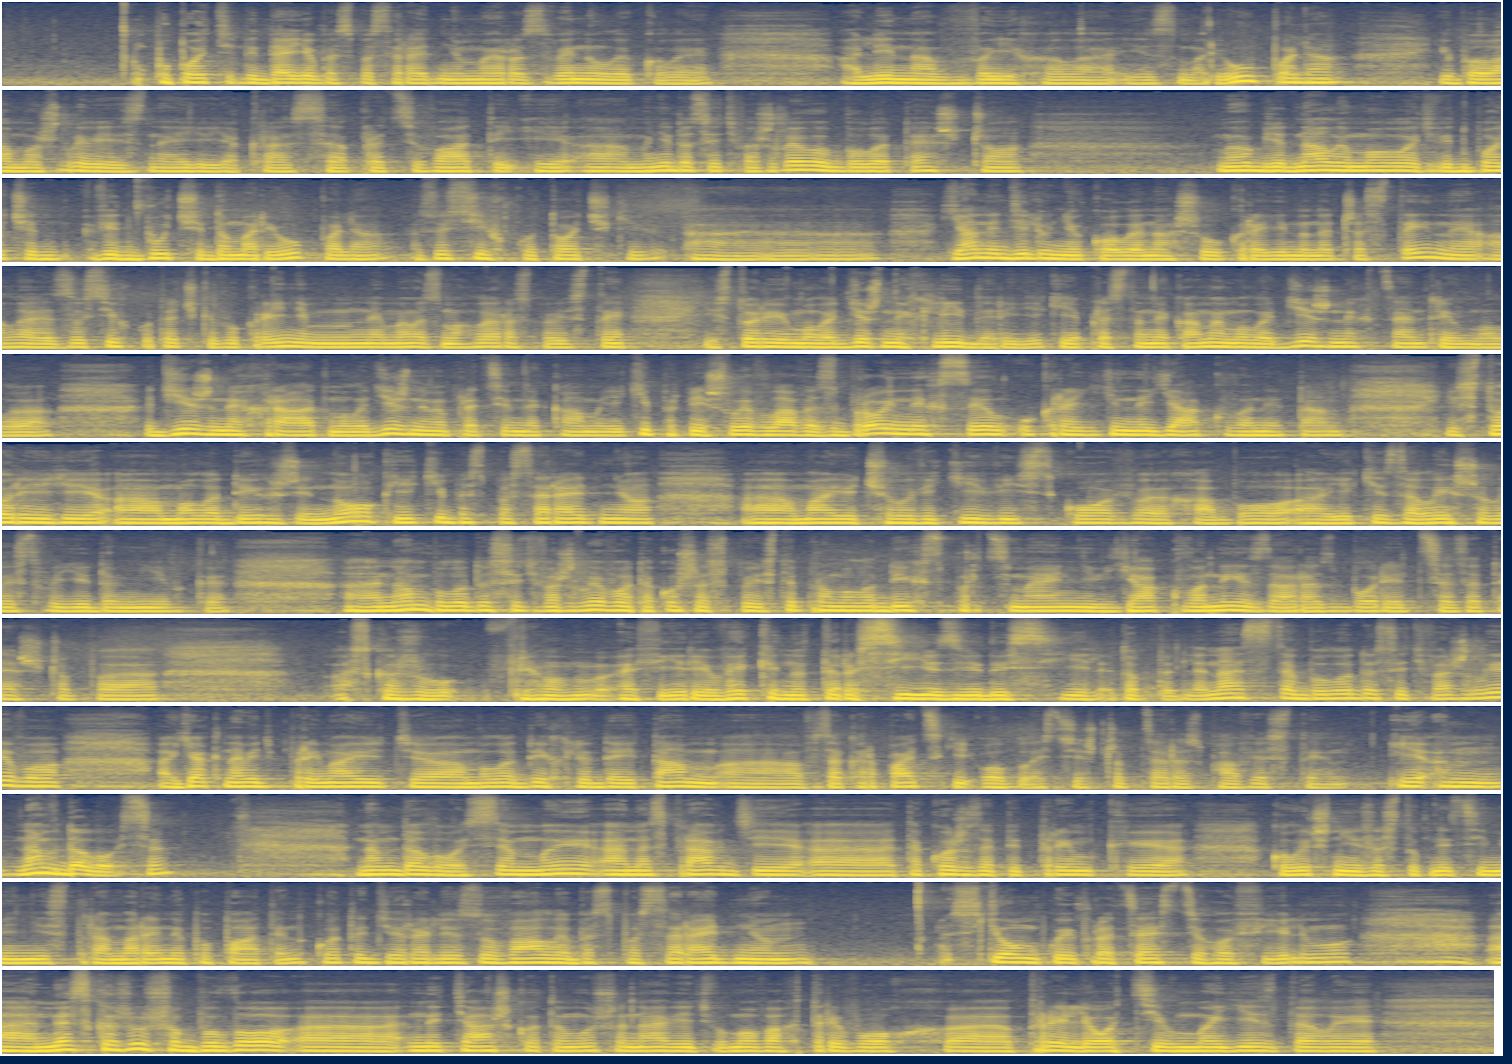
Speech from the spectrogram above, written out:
по потім ідею безпосередньо ми розвинули, коли Аліна виїхала із Маріуполя, і була можливість з нею якраз е, працювати. І е, мені досить важливо було те, що ми об'єднали молодь від Бучі, від Бучі до Маріуполя з усіх куточків. Е, Я не ділю ніколи нашу Україну на частини, але з усіх куточків України ми змогли розповісти історію молодіжних лідерів, які є представниками молодіжних центрів, молодіжних рад, молодіжними працівниками, які пішли в лави Збройних сил України, як вони там, історії а, молодих жінок, які безпосередньо а, мають чоловіків військових або які залишили свої домівки. Нам було досить важливо також розповісти про молодих спортсменів, як вони зараз борються за те, щоб. Скажу в прямому ефірі викинути Росію звідусіль. Тобто для нас це було досить важливо, як навіть приймають молодих людей там, в Закарпатській області, щоб це розповісти. І ем, нам вдалося. Нам вдалося. Ми насправді е, також за підтримки колишньої заступниці міністра Марини Попатенко тоді реалізували безпосередньо. Зйомку і процес цього фільму. Е, Не скажу, що було е, не тяжко, тому що навіть в умовах тривог, е, прильотів ми їздили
